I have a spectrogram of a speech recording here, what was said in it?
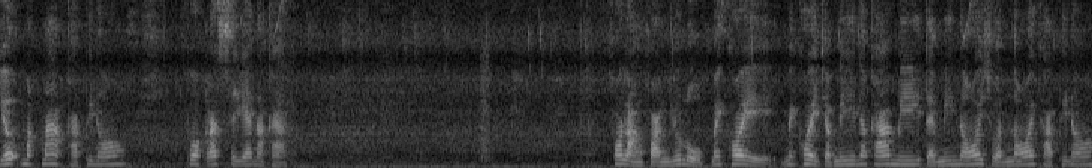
เยอะมาก ๆค่ะพี่น้อง พวกรัสเซียนะคะฝรั่งฝั่งยุโรปไม่ค่อยไม่ค่อยจะมีนะคะ มีแต่มีน้อยส่วนน้อยค่ะพี่น้อง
